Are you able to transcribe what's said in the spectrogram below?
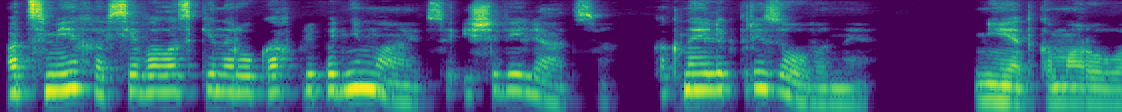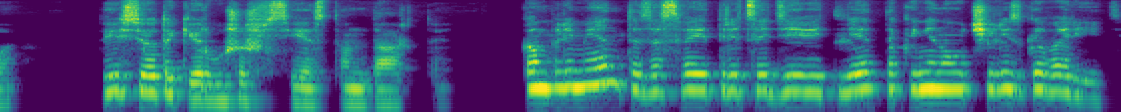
От смеха все волоски на руках приподнимаются и шевелятся, как наэлектризованные. Нет, Комарова, ты все-таки рушишь все стандарты. Комплименты за свои 39 лет так и не научились говорить.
